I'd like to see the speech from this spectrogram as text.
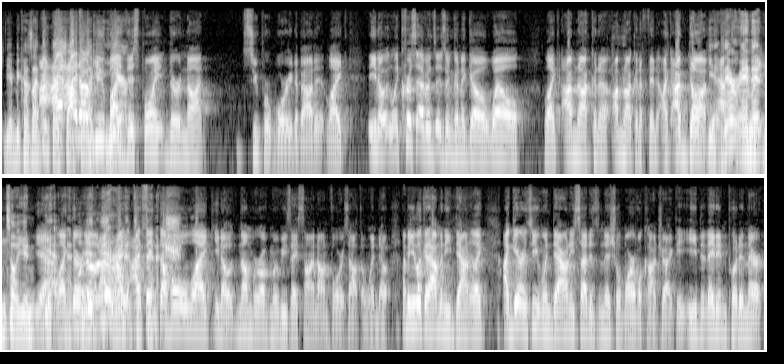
Yeah, because I think they I, shot I'd for like argue a by this point they're not super worried about it. Like you know, like Chris Evans isn't going to go well. Like I'm not gonna, I'm not gonna finish. Like I'm done. Yeah, they're in it until you- Yeah, yeah. like they're. Well, no, in, they're I, in it to I think the whole like you know number of movies they signed on for is out the window. I mean, you look at how many Downey. Like I guarantee you, when Downey signed his initial Marvel contract, he, he- they didn't put in there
